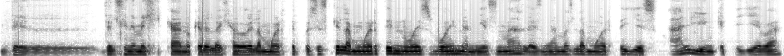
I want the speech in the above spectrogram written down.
del, del, cine mexicano, que era el ahijado de la muerte, pues es que la muerte no es buena ni es mala, es nada más la muerte y es alguien que te lleva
